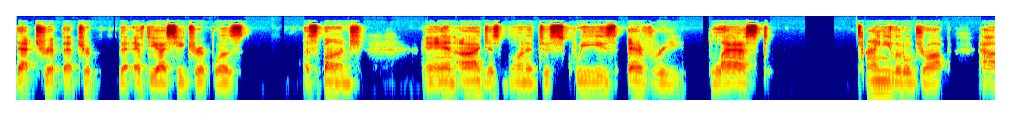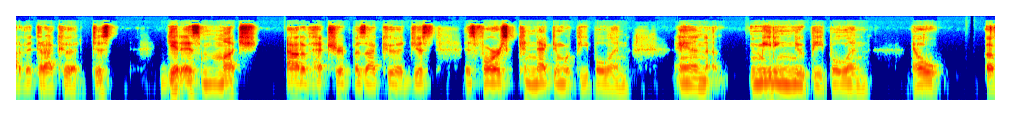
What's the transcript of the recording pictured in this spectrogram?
that trip, that trip, that FDIC trip was a sponge And I just wanted to squeeze every last tiny little drop out of it that I could. Just get as much out of that trip as I could, just as far as connecting with people and and meeting new people. And you know, uh,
